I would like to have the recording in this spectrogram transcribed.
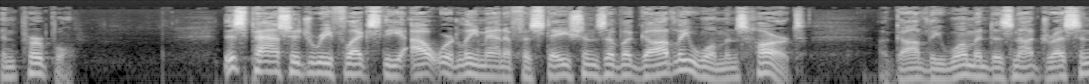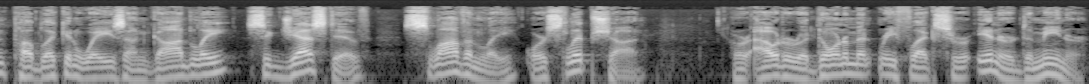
and purple. This passage reflects the outwardly manifestations of a godly woman's heart. A godly woman does not dress in public in ways ungodly, suggestive, slovenly, or slipshod. Her outer adornment reflects her inner demeanor.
